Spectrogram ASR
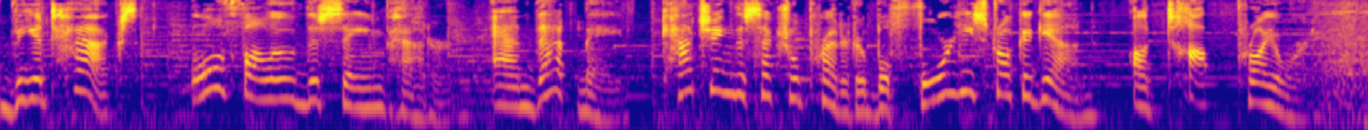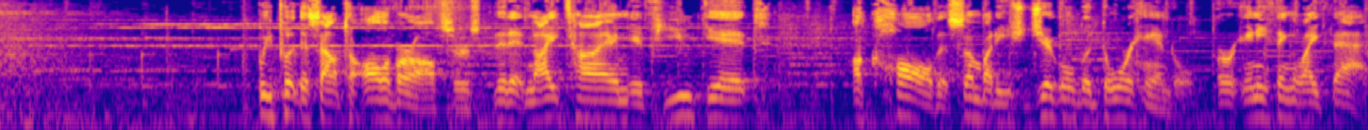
The attacks all followed the same pattern, and that made catching the sexual predator before he struck again a top priority. We put this out to all of our officers that at nighttime, if you get a call that somebody's jiggled a door handle or anything like that,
